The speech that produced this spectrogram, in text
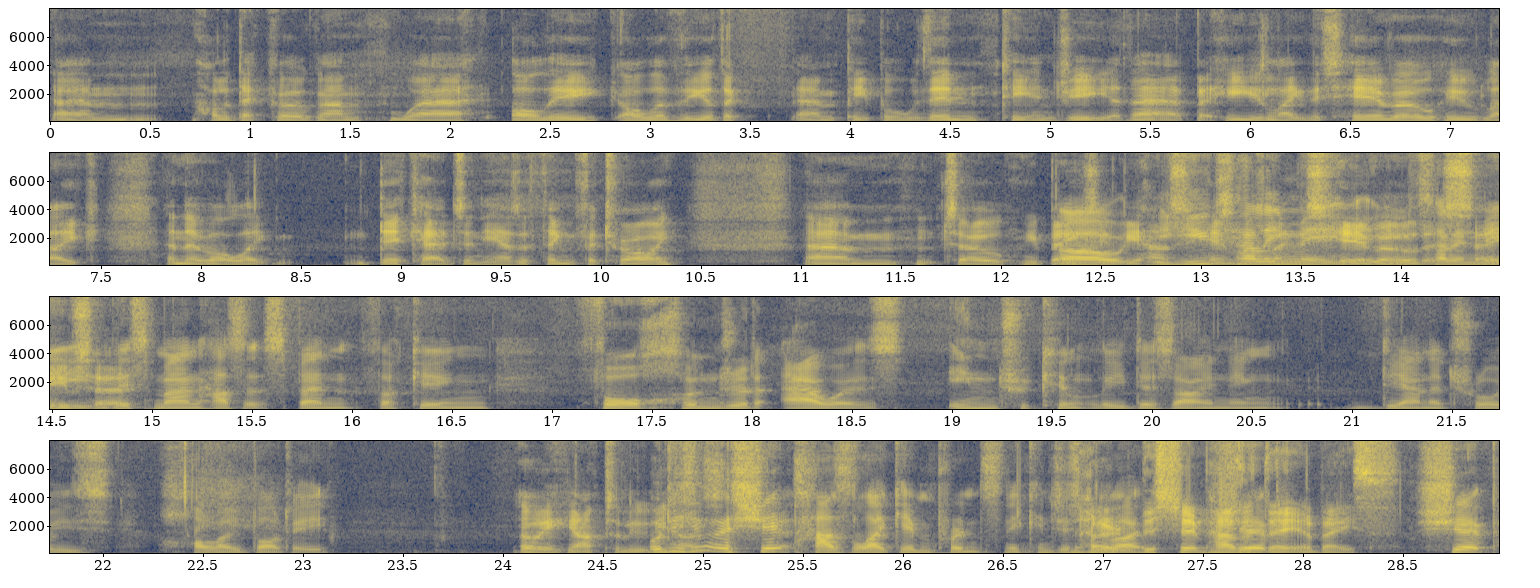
um, holodeck program where all the all of the other um, people within TNG are there, but he's like this hero who like, and they're all like dickheads, and he has a thing for Troi. Um, so he Oh, basically are has you him as, telling like, this me? Are hero you that telling me saves her. this man hasn't spent fucking four hundred hours intricately designing Deanna Troi's holo body? Oh, he absolutely. Or do you think the ship yes. has like imprints and he can just be No, like the ship has ship, a database. ship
